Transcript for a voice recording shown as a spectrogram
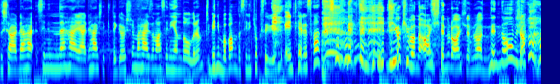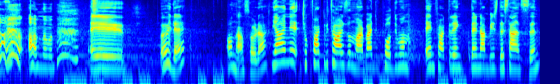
dışarıda her, seninle her yerde her şekilde görüşürüm ve her zaman senin yanında olurum. Ki benim babam da seni çok seviyor. Çok enteresan. Diyor ki bana Ayşenur Ayşenur ne, ne olmuş anlamadım. Ee, öyle. Ondan sonra yani çok farklı bir tarzın var. Bence podyumun en farklı renklerinden birisi de sensin.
